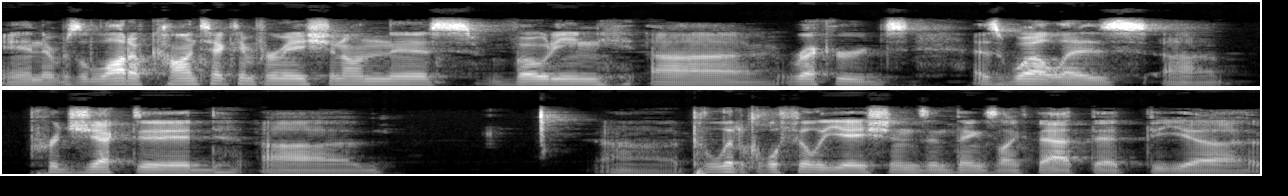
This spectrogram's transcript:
and there was a lot of contact information on this, voting uh, records, as well as uh, projected uh, uh political affiliations and things like that that the uh,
